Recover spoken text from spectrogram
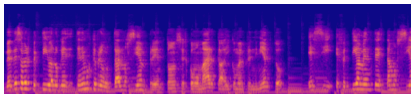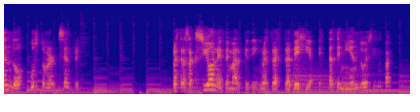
Desde esa perspectiva, lo que tenemos que preguntarnos siempre, entonces, como marca y como emprendimiento, es si efectivamente estamos siendo customer centric. Nuestras acciones de marketing, nuestra estrategia, ¿está teniendo ese impacto?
